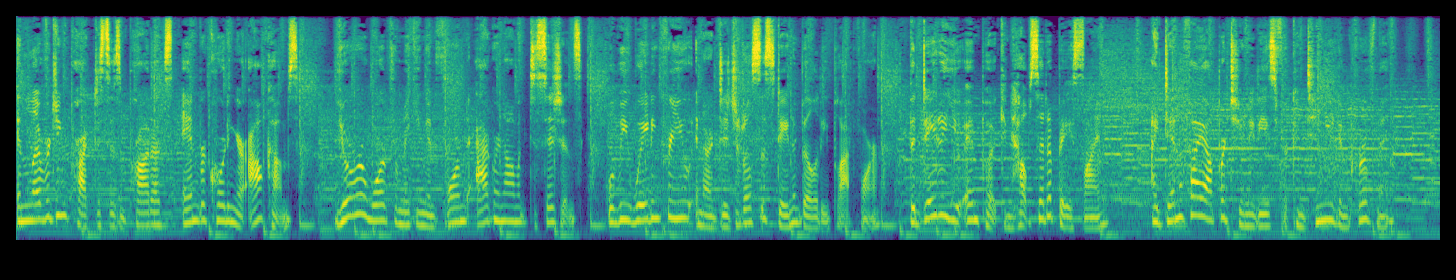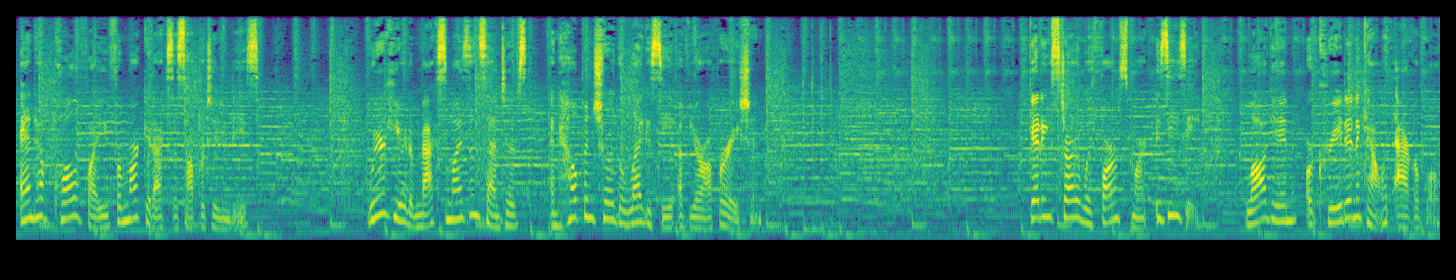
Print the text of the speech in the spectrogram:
In leveraging practices and products and recording your outcomes, your reward for making informed agronomic decisions will be waiting for you in our digital sustainability platform. The data you input can help set a baseline, identify opportunities for continued improvement, and help qualify you for market access opportunities. We're here to maximize incentives and help ensure the legacy of your operation. Getting started with FarmSmart is easy. Log in or create an account with Agrible,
